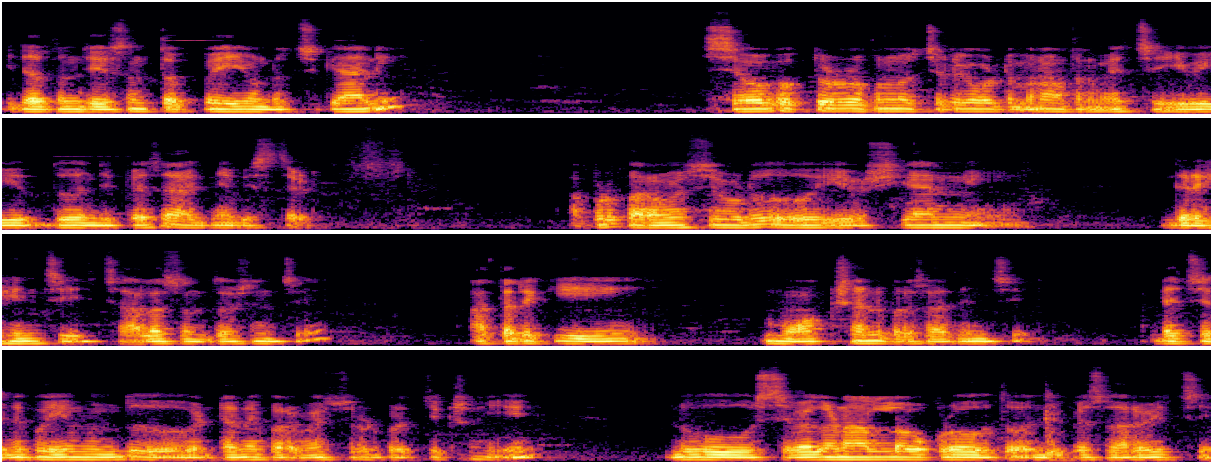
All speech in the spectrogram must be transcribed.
ఇది అతను చేసిన తప్పు అయి ఉండొచ్చు కానీ శివభక్తుడు రూపంలో వచ్చాడు కాబట్టి మనం అతని మీద చేయి వేయొద్దు అని చెప్పేసి ఆజ్ఞాపిస్తాడు. అప్పుడు పరమశివుడు ఈ విషయాన్ని గ్రహించి చాలా సంతోషించి అతడికి మోక్షాన్ని ప్రసాదించి అంటే చనిపోయే ముందు వెంటనే పరమేశ్వరుడు ప్రత్యక్షమయ్యి నువ్వు శివగణాల్లో ఒకడు అవుతావు అని చెప్పేసి వరవిచ్చి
